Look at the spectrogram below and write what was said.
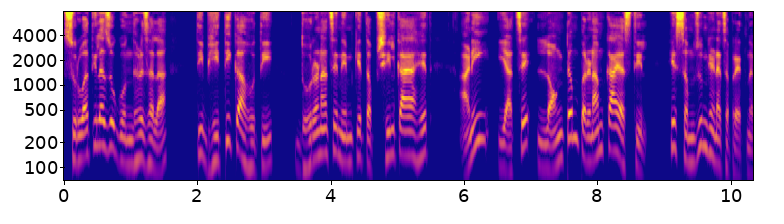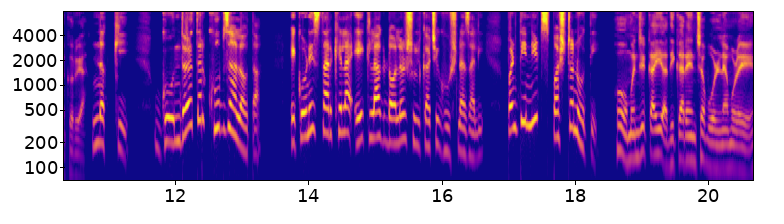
सुरुवातीला जो गोंधळ झाला ती भीती का होती? धोरणाचे नेमके तपशील काय आहेत? आणि याचे लाँग टर्म परिणाम काय असतील? हे समजून घेण्याचा प्रयत्न करूया. नक्की. गोंधळ तर खूप झाला होता. एकोणीस तारखेला एक लाख डॉलर शुल्काची घोषणा झाली पण ती नीट स्पष्ट नव्हती. हो म्हणजे काही अधिकाऱ्यांच्या बोलण्यामुळे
